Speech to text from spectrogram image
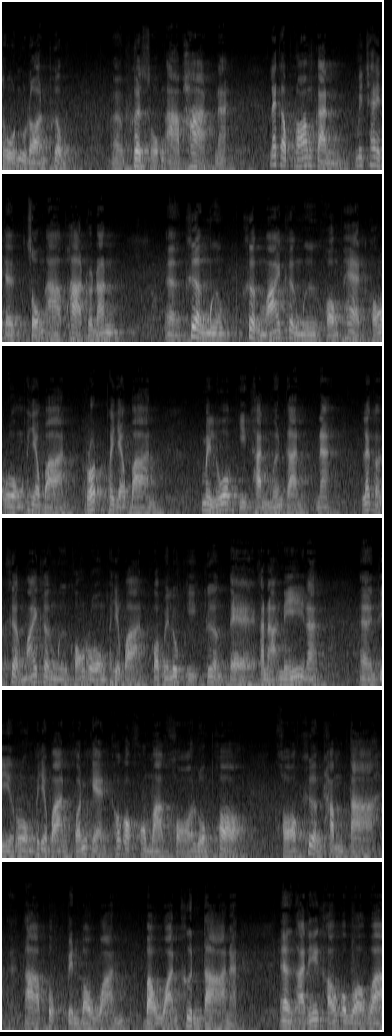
ศูนย์อุดรเพื่อเพื่อสงอาพาธนะและก็พร้อมกันไม่ใช่แต่สงอาพาธเท่านั้น เครื่องมือเครื่องไม้เครื่องมือของแพทย์ของโรงพยาบาล รถพยาบาล ไม่รู้กี่คันเหมือนกันนะและก็เครื่องไม้เครื่องมือของโรงพยาบาล ก็ไม่รู้กี่เครื่องแต่ขณะนี้นะที่โรงพยาบาลขอนแก่นเขาก็เข้ามาขอหลวงพ่อ ขอเครื่องทำตาตาพวกเป็นเบาหวานเบาหวานขึ้นตานะอออันนี้เขาก็บอกว่า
